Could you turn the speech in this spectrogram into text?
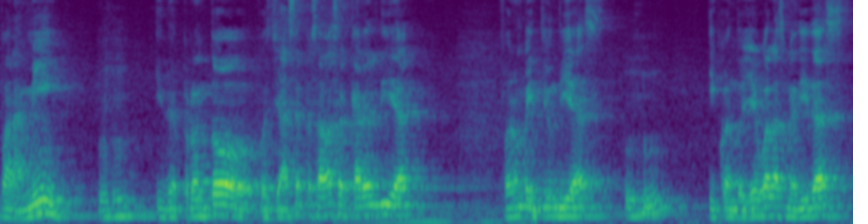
para mí. Y de pronto, pues ya se empezaba a acercar el día. Fueron 21 días. Y cuando llego a las medidas,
